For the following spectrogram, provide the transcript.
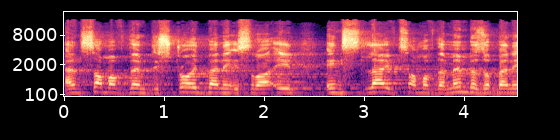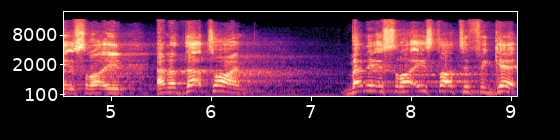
and some of them destroyed Bani Israel, enslaved some of the members of Bani Israel. And at that time, Bani Israel started to forget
